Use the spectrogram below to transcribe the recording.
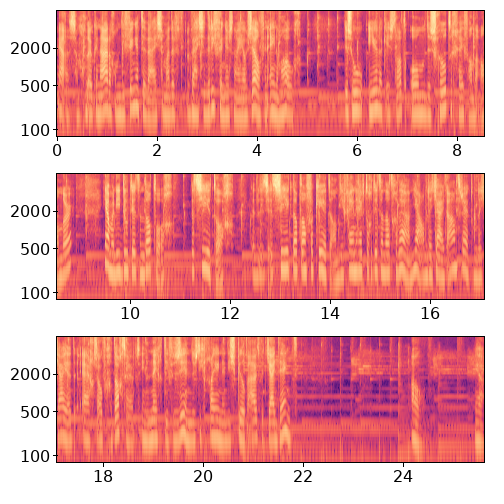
Ja, dat is allemaal leuk en aardig om die vinger te wijzen, maar er wijzen drie vingers naar jouzelf en één omhoog. Dus hoe eerlijk is dat om de schuld te geven aan de ander? Ja, maar die doet dit en dat toch? Dat zie je toch? Zie ik dat dan verkeerd dan? Diegene heeft toch dit en dat gedaan? Ja, omdat jij het aantrekt, omdat jij het ergens over gedacht hebt in een negatieve zin. Dus diegene die speelt uit wat jij denkt. Oh, ja.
